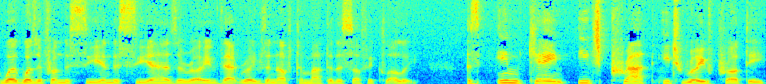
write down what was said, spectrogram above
What was it from the sea? And the sea has a rive. That rive's enough to matter the suffix klali. As in Cain, each prat, each rive prati,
